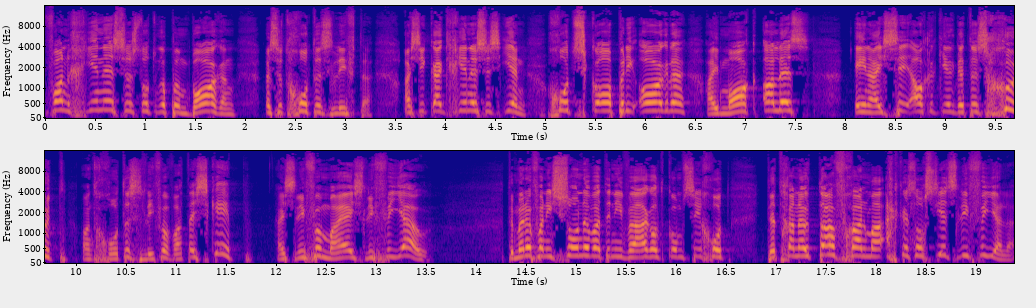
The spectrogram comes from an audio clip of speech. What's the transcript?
Van Genesis tot Openbaring is dit God is liefde. As jy kyk Genesis 1, God skaap die aarde, hy maak alles en hy sê elke keer dit is goed want God is lief vir wat hy skep. Hy's lief vir my, hy's lief vir jou. Te midde van die sonde wat in die wêreld kom, sê God, dit gaan nou taaf gaan, maar ek is nog steeds lief vir julle.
